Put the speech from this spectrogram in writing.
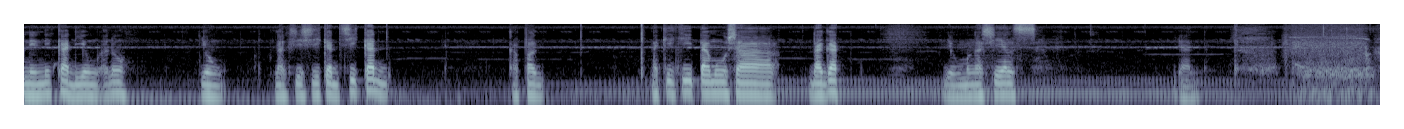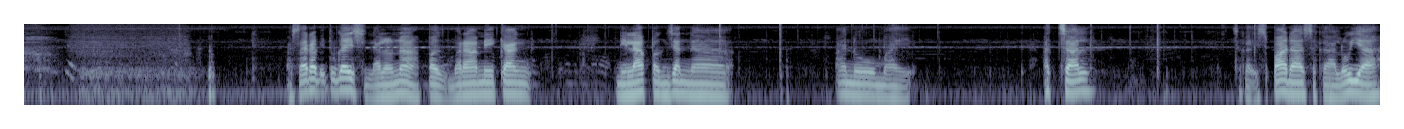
Aninikad yung ano, yung nagsisikad-sikad kapag nakikita mo sa dagat yung mga shells. Yan. Masarap ito guys, lalo na pag marami kang nilapag dyan na ano may atsal, saka espada, saka luya.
